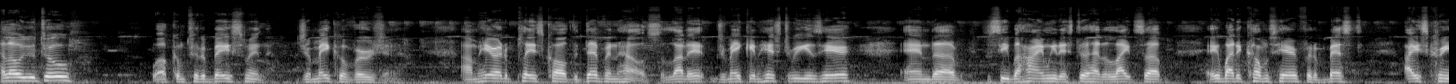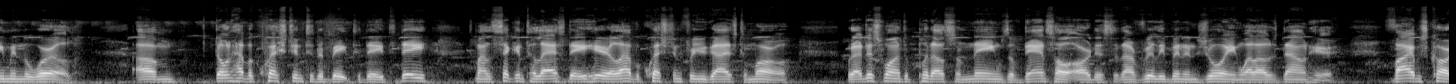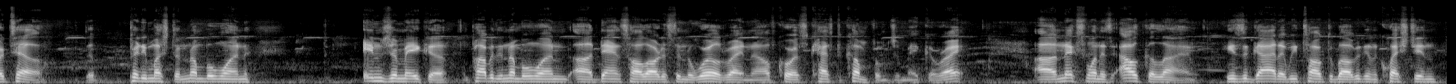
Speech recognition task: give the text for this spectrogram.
Hello, YouTube. Welcome to the basement, Jamaica version. I'm here at a place called the Devon House. A lot of Jamaican history is here, and uh, you see behind me, they still had the lights up. Everybody comes here for the best ice cream in the world. Um, don't have a question to debate today. Today is my second to last day here. I'll have a question for you guys tomorrow. But I just wanted to put out some names of dancehall artists that I've really been enjoying while I was down here. Vybz Kartel, the pretty much the number one in Jamaica, probably the number one uh, dance hall artist in the world right now. Of course, has to come from Jamaica, right? Uh, next one is Alkaline. He's a guy that we talked about. We're going to question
